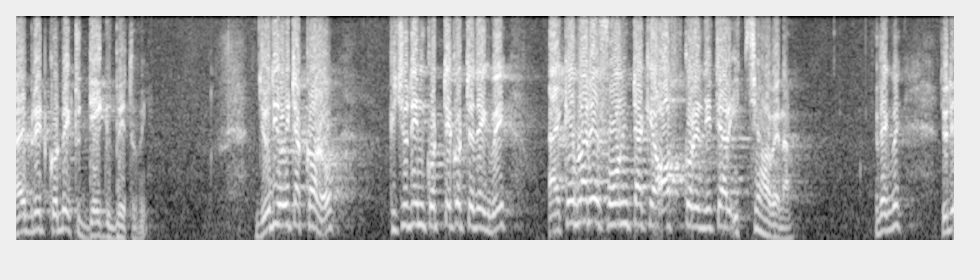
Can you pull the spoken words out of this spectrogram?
ভাইব্রেট করবে, একটু দেখবে তুমি। যদি ওইটা করো, কিছুদিন করতে করতে দেখবে, একেবারে ফোনটাকে অফ করে দিতে আর ইচ্ছে হবে না। দেখবে? যদি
